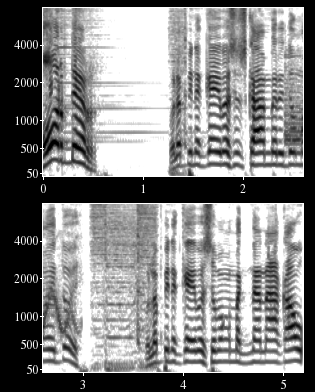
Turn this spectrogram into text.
Hoarder! Wala pinagkaiba sa scammer itong mga ito eh. Wala pinagkaiba sa mga magnanakaw.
